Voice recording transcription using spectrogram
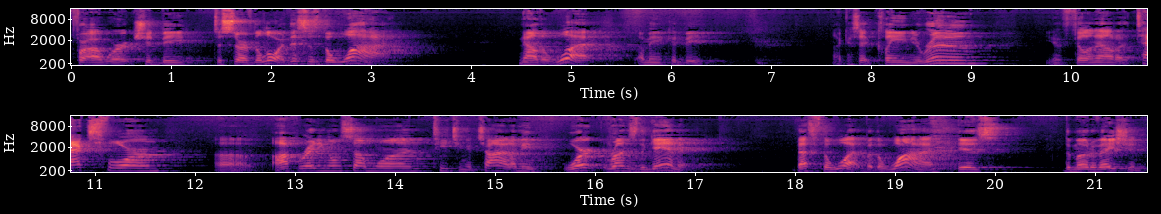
for our work should be to serve the Lord. This is the why. Now, the what, I mean, it could be, like I said, cleaning your room, you know, filling out a tax form, uh, operating on someone, teaching a child. I mean, work runs the gamut. That's the what. But the why is the motivation.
